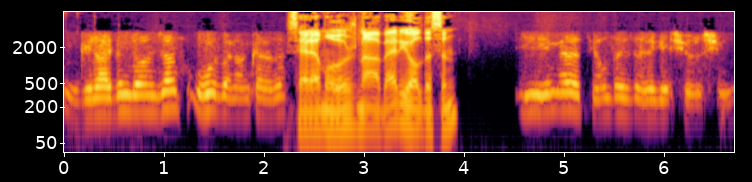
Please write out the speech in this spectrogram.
Günaydın Doğancan. Uğur ben Ankara'da. Selam Uğur ne haber yoldasın? İyiyim evet yoldayız eve geçiyoruz şimdi.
